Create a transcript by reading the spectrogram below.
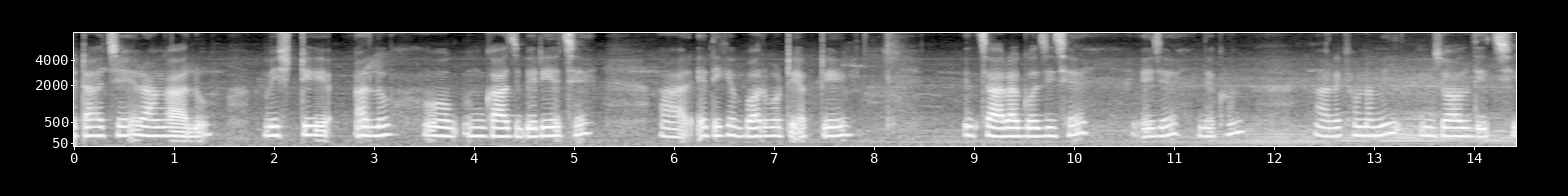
এটা হচ্ছে রাঙা আলু, মিষ্টি আলু ও গাছ বেরিয়েছে। আর এদিকে বরবটি একটি চারা গজিছে। এই যে দেখুন। আর এখন আমি জল দিচ্ছি।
